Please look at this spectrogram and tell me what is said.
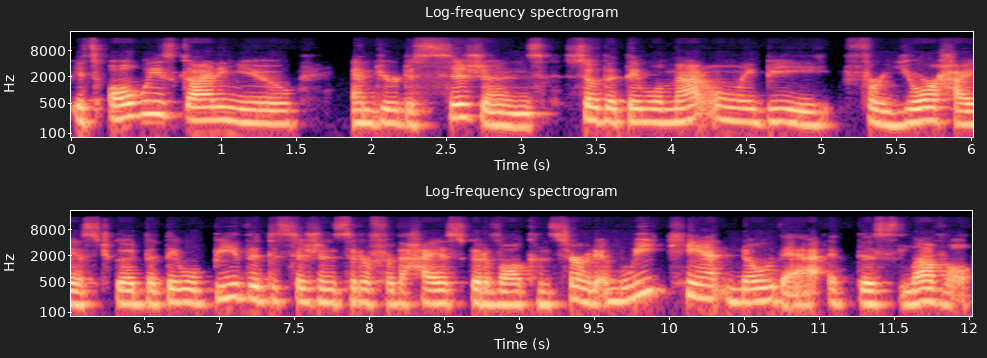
It's always guiding you and your decisions so that they will not only be for your highest good, but they will be the decisions that are for the highest good of all concerned. And we can't know that at this level.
